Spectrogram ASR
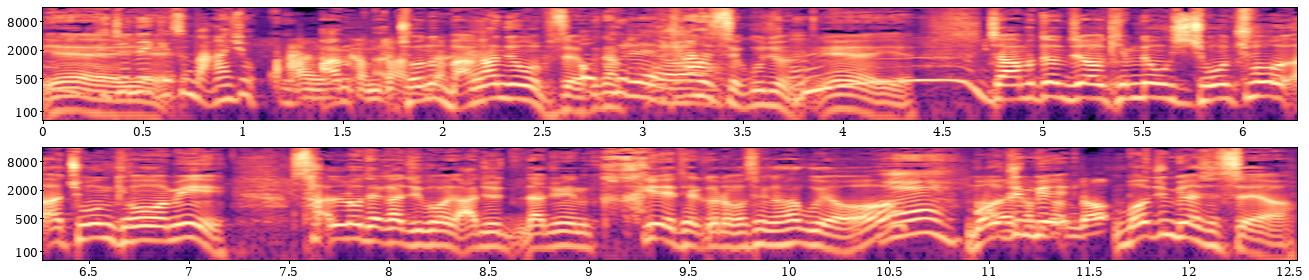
예, 그 전에 예. 계속 망하셨고. 아, 아. 저는 망한 적은 없어요. 어, 그냥 그래요? 음. 꾸준했어요, 꾸준. 예, 예. 자, 아무튼 저 김동욱 씨 좋은 추억, 아, 좋은 경험이 살로 돼가지고 아주 나중에는 크게 될 거라고 생각하고요. 예. 뭐 아, 준비, 감사합니다. 뭐 준비하셨어요?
